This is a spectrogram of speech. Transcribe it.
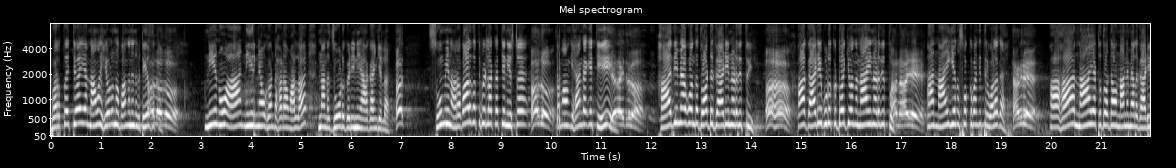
ಬರ್ತೈತ್ಯೋ ಏನ್ ನಾವ ಹೇಳುನ ಬಂದ ನಿನಗೆ ಟೇಸ್ ನೀನು ಆ ನೀರಿನ್ಯಾವ ಗಂಡ ಹಾಡವ? ಅಲ್ಲ ನನ್ನ ಜೋಡು ಗಡಿನಿ ಆಗಂಗಿಲ್ಲ. ಸುಮ್ಮನೆ ಅರಬಾರ್ದತ್ ಬಿಡ್ಲಾಕತ್ತೀನಿ ಇಷ್ಟ. ಹೌದು. ತಮ್ಮ ಅವಂಗೆ ಹೆಂಗಾಗೈತಿ ಹಾದಿ ಮ್ಯಾಗ ಒಂದು ದೊಡ್ಡ ಗಾಡಿ ನಡೆದಿತ್ರಿ. ಆ ಗಾಡಿ ಬುಡಕ್ಕೆ ಡೋಗಿ ಒಂದು ನಾಯಿ ನಡೆದಿತ್ತು. ಆ ನಾಯಿಗೆ ಏನು ಸೊಕ್ಕ ಬಂದಿತ್ರಿ ಒಳಗ? ಆಹಾ ನಾಯಿ ದೊಡ್ಡ ಅವ್ ನನ್ನ ಮೇಲೆ ಗಾಡಿ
